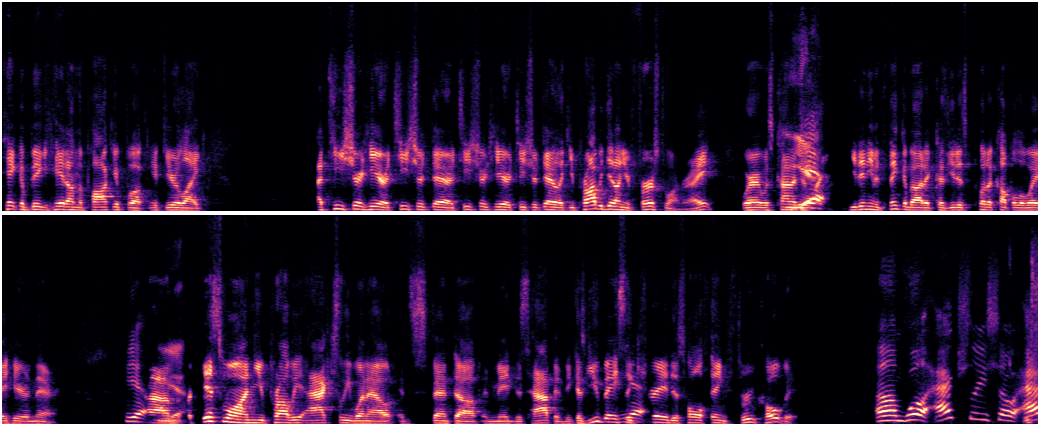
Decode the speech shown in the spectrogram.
take a big hit on the pocketbook if you're like a T-shirt here, a T-shirt there, a T-shirt here, a T-shirt there. Like you probably did on your first one, right? Where it was kind of Yeah. you didn't even think about it because you just put a couple away here and there. Yeah. Um, Yeah. But this one, you probably actually went out and spent up and made this happen because you basically Yeah. created this whole thing through COVID. Um, well, actually, so We after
